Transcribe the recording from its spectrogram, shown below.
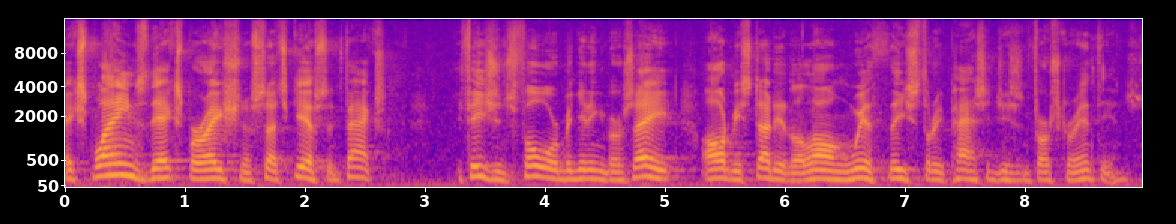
explains the expiration of such gifts. In fact, Ephesians 4, beginning verse 8, ought to be studied along with these three passages in 1 Corinthians.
